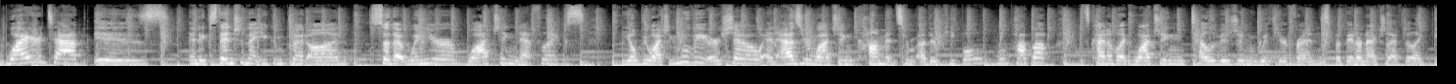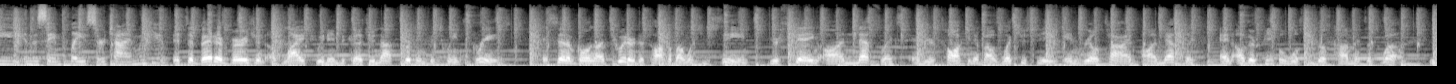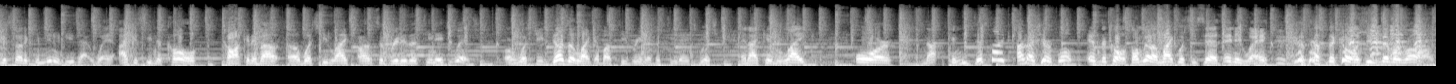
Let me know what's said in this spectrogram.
Wiretap is an extension that you can put on so that when you're watching Netflix, you'll be watching a movie or a show, and as you're watching, comments from other people will pop up. It's kind of like watching television with your friends, but they don't actually have to like be in the same place or time with you. It's a better version of live tweeting because you're not flipping between screens. Instead of going on Twitter to talk about what you've seen, you're staying on Netflix and you're talking about what you're seeing in real time on Netflix, and other people will see those comments as well. You can start a community that way. I can see Nicole talking about uh, what she likes on Sabrina the Teenage Witch, or what she doesn't like about Sabrina the Teenage Witch, and I can like or not. Can you dislike? I'm not sure. Well, it's Nicole, so I'm gonna like what she says anyway because that's Nicole. She's never wrong.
